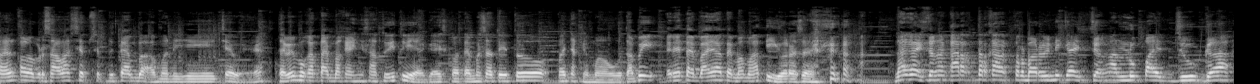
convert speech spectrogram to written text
kalian kalau bersalah siap-siap ditembak sama nih cewek ya. Tapi bukan tembak yang satu itu ya guys. Kalau tembak satu itu banyak yang mau. Tapi ini tembaknya tembak mati gue rasa Nah guys, dengan karakter-karakter baru ini guys, jangan lupa juga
